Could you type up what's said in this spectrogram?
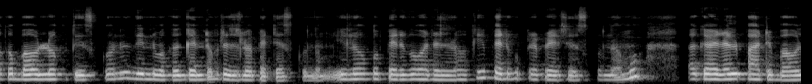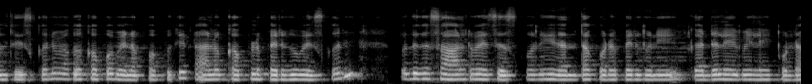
ఒక బౌల్లోకి తీసుకొని దీన్ని ఒక గంట ఫ్రిడ్జ్లో పెట్టేసుకుందాం. ఈలోపు పెరుగు వడల్లోకి పెరుగు ప్రిపేర్ చేసుకుందాము. ఒక పాటి బౌల్ తీసుకొని ఒక కప్పు మినపప్పుకి నాలుగు కప్పుల పెరుగు వేసుకొని కొద్దిగా సాల్ట్ వేసేసుకొని ఇదంతా కూడా పెరుగుని గడ్డలు ఏమీ లేకుండా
